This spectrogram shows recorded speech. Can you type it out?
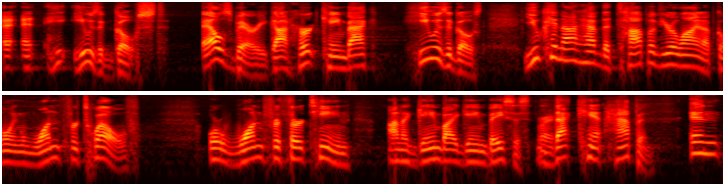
And he, he was a ghost. Ellsbury got hurt, came back. He was a ghost. You cannot have the top of your lineup going one for 12 or one for 13 on a game by game basis. Right. That can't happen. And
